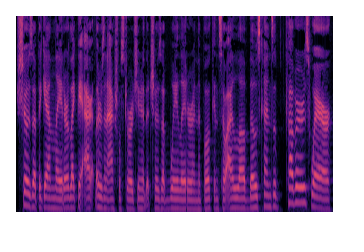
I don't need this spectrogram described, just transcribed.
shows up again later. Like the, there's an actual storage unit that shows up way later in the book. And so I love those kinds of covers where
